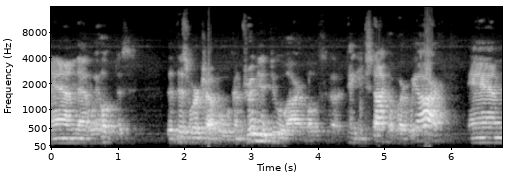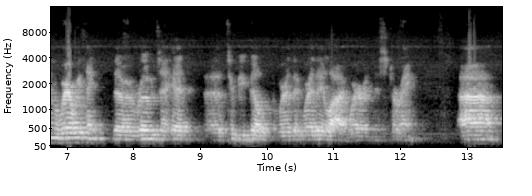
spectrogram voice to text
and uh, we hope this, that this workshop will contribute to our both uh, taking stock of where we are and where we think the roads ahead uh, to be built, where they, where they lie, where in this terrain. Uh,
